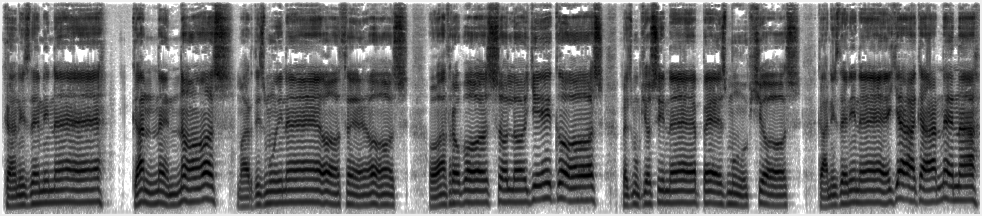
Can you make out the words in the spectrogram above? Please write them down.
Κανείς δεν είναι κανένας, μάρτης μου είναι ο Θεός. Ο άνθρωπος ο λογικός. Πες μου ποιος είναι, πες μου ποιος. Κανείς δεν είναι για κανένα.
